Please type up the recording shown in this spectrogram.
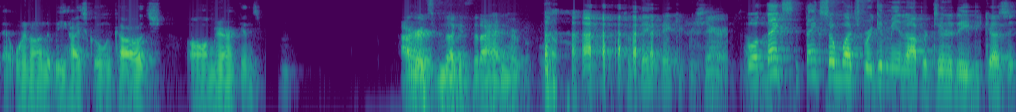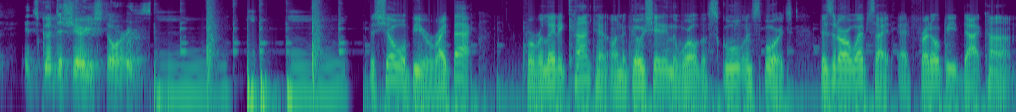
that went on to be high school and college All Americans. I heard some nuggets that I hadn't heard before. so thank, thank you for sharing. Well, thanks thanks so much for giving me an opportunity because it, it's good to share your stories. The show will be right back. For related content on negotiating the world of school and sports, visit our website at fredopie.com.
